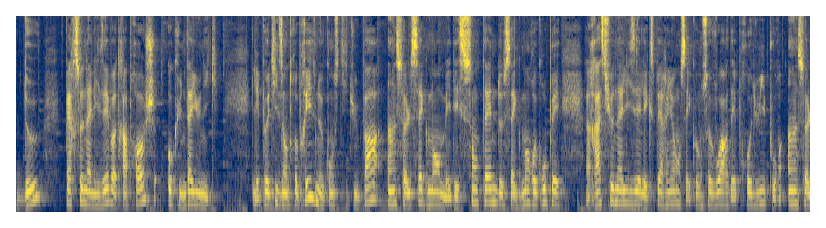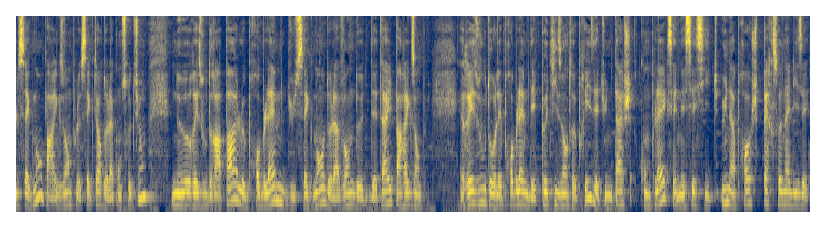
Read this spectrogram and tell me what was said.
2. Personnalisez votre approche, aucune taille unique. Les petites entreprises ne constituent pas un seul segment, mais des centaines de segments regroupés. Rationaliser l'expérience et concevoir des produits pour un seul segment, par exemple le secteur de la construction, ne résoudra pas le problème du segment de la vente de détail, par exemple. Résoudre les problèmes des petites entreprises est une tâche complexe et nécessite une approche personnalisée.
